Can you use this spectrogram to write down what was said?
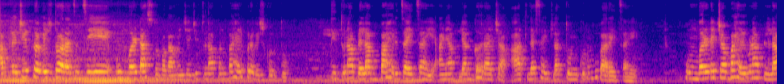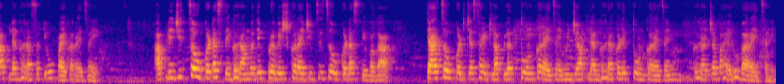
आपलं जे प्रवेशद्वाराचं जे उंबरट असतो बघा म्हणजे जिथून आपण बाहेर प्रवेश करतो तिथून आपल्याला बाहेर जायचं आहे आणि आपल्या घराच्या आतल्या साईडला तोंड करून उभारायचं आहे. उंबरट्याच्या बाहेरून आपल्याला आपल्या घरासाठी उपाय करायचा आहे. आपली जी चौकट असते घरामध्ये प्रवेश करायची जी चौकट असते बघा त्या चौकटच्या साईडला आपल्याला तोंड करायचं आहे म्हणजे आपल्या घराकडे तोंड करायचं आहे आणि घराच्या बाहेर उभा राहायचं आहे.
